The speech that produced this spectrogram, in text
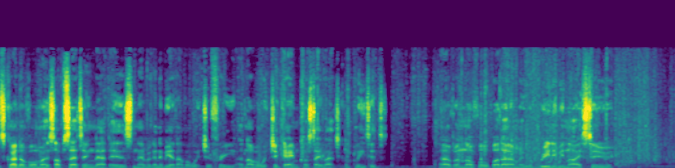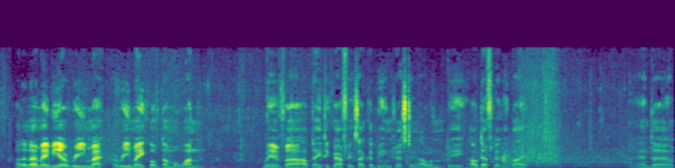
It's kind of almost upsetting that there's never going to be another Witcher 3, another Witcher game, because they've actually completed uh, the novel. But um, it would really be nice to, I don't know, maybe a remake, a remake of number one with uh, updated graphics. That could be interesting. I wouldn't be, I'll definitely buy it. And uh,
